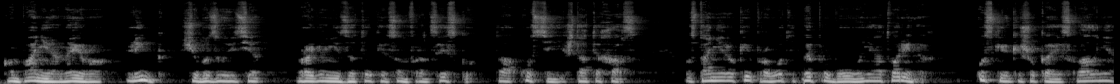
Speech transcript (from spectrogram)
Компанія Neuralink, що базується в районі затоки Сан-Франциско та Остіні, штат Техас, останні роки проводить випробовування на тваринах, оскільки шукає схвалення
